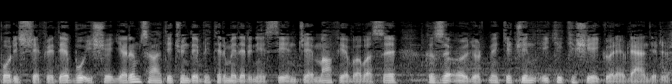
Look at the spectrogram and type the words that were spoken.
Polis şefi de bu işi yarım saat içinde bitirmelerini isteyince mafya babası kızı öldürtmek için iki kişiyi görevlendirir.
